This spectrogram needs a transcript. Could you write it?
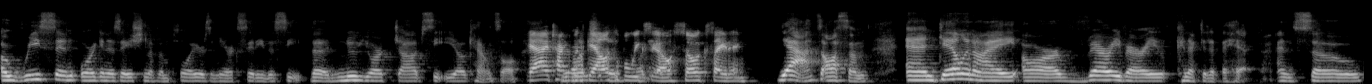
a recent organization of employers in New York City, the C, the New York Job CEO Council. Yeah, I talked with Gail a couple weeks ago. So exciting. Yeah, it's awesome. And Gail and I are very, very connected at the hip. And so,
